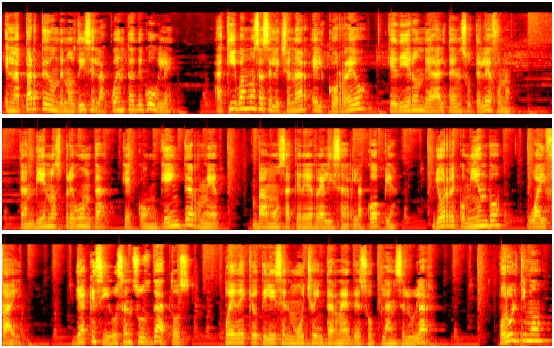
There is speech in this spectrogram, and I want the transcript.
En la parte donde nos dice la cuenta de Google, aquí vamos a seleccionar el correo que dieron de alta en su teléfono. También nos pregunta que con qué internet vamos a querer realizar la copia. Yo recomiendo Wi-Fi, ya que si usan sus datos puede que utilicen mucho internet de su plan celular. Por último,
